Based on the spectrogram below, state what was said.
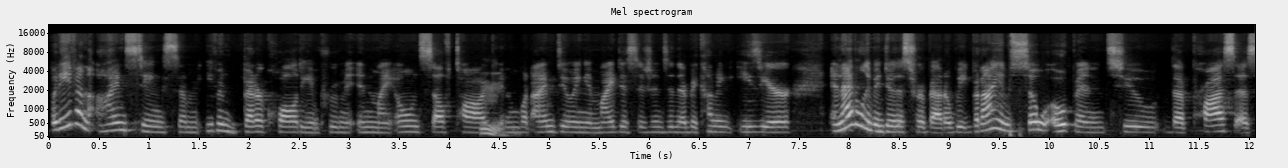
But even I'm seeing some even better quality improvement in my own self talk Hmm. and what I'm doing and my decisions, and they're becoming easier. And I've only been doing this for about a week, but I am so open to the process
